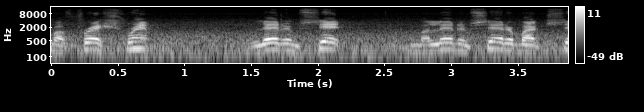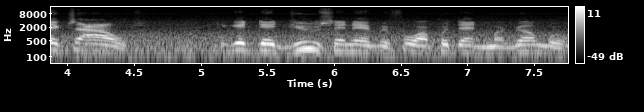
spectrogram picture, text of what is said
my fresh shrimp. Let them sit. I'm gonna let them sit about six hours to get that juice in there before I put that in my gumbo.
